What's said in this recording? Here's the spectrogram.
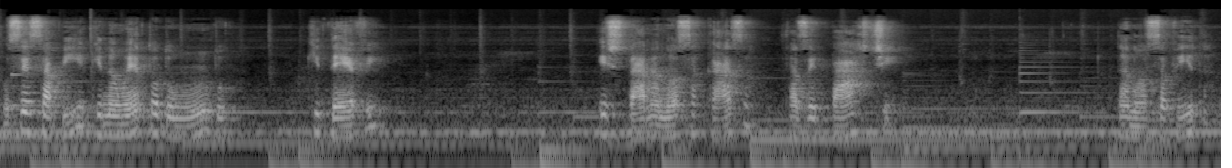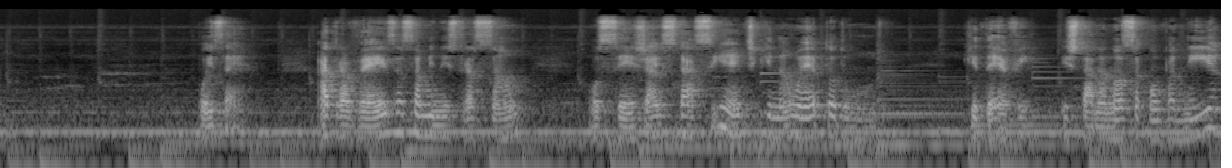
Você sabia que não é todo mundo que deve estar na nossa casa, fazer parte da nossa vida? Pois é, através dessa ministração, você já está ciente que não é todo mundo que deve está na nossa companhia,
